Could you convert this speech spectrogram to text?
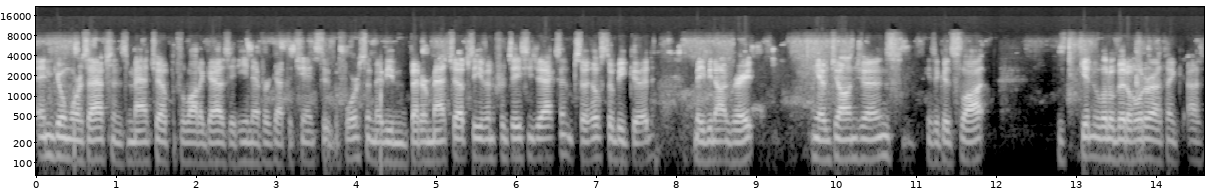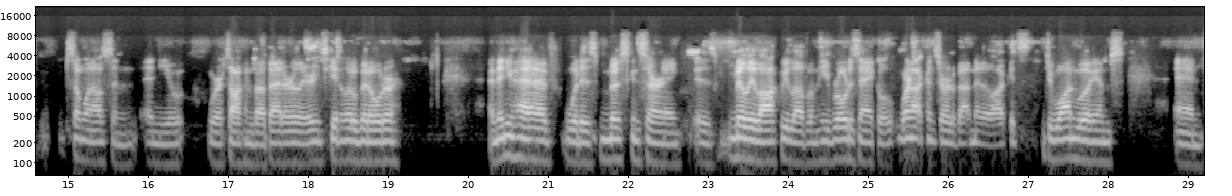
in Gilmore's absence, match up with a lot of guys that he never got the chance to before. So maybe better matchups even for J.C. Jackson. So he'll still be good, maybe not great, you have John Jones. He's a good slot. He's getting a little bit older. I think I, someone else and and you were talking about that earlier. He's getting a little bit older. And then you have what is most concerning is Millie Locke. We love him. He rolled his ankle. We're not concerned about Millie Locke. It's Joejuan Williams and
